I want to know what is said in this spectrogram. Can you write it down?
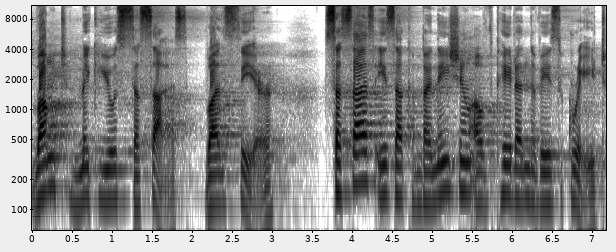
won't make you success once there. Success is a combination of talent with grit.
